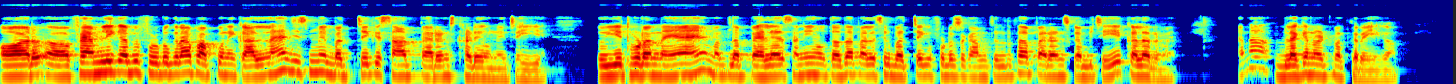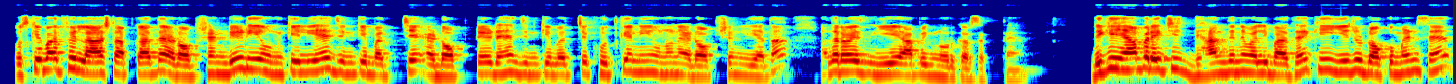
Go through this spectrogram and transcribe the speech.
और फैमिली का भी फोटोग्राफ आपको निकालना है, जिसमें बच्चे के साथ पेरेंट्स खड़े होने चाहिए। तो ये थोड़ा नया है मतलब पहले ऐसा नहीं होता था, पहले सिर्फ़ बच्चे के फ़ोटो से काम चलता था पेरेंट्स का भी चाहिए कलर में। है ना? ब्लैक एंड व्हाइट मत करिएगा। उसके बाद फिर लास्ट आपका आता है अडॉप्शन डीड ये उनके लिए है, जिनके बच्चे अडॉप्टेड हैं, जिनके बच्चे खुद के नहीं, उन्होंने अडॉप्शन लिया था। अदरवाइज़ ये आप इग्नोर कर सकते हैं। देखिए, यहाँ पर एक चीज़ ध्यान देने वाली बात है कि ये जो डॉक्यूमेंट्स हैं,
